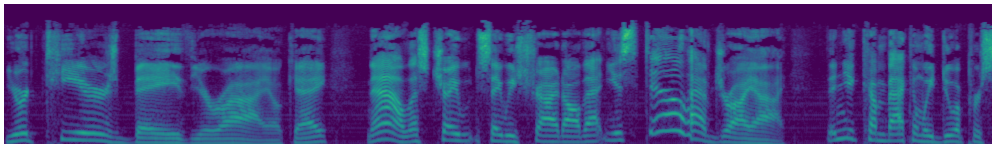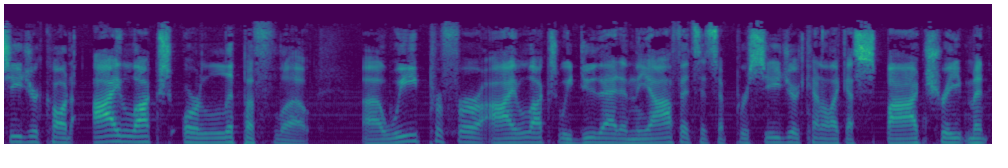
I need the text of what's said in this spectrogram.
your tears bathe your eye, okay? Now, let's say we tried all that and you still have dry eye. Then you come back and we do a procedure called iLux or LipiFlow. Uh, we prefer iLux. We do that in the office. It's a procedure, kind of like a spa treatment,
